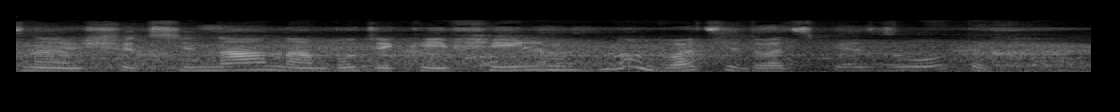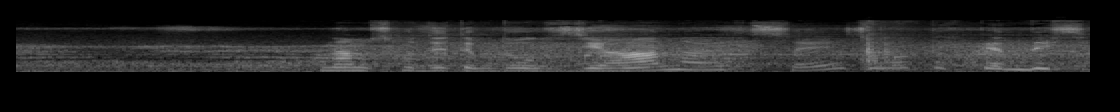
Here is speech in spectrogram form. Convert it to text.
знаю, що ціна на будь-який фільм ну, 20-25 злотих. Нам сходити вдвох з Діаною це злотих 50.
